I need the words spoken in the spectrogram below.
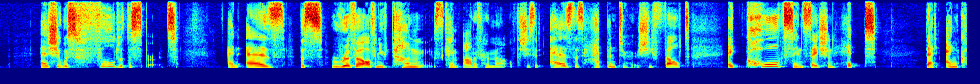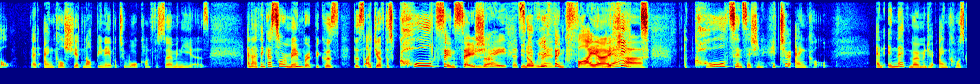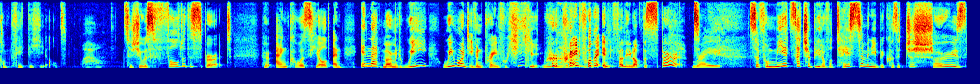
as she was filled with the Spirit, and as this river of new tongues came out of her mouth. She said, as this happened to her, she felt a cold sensation hit that ankle, that ankle she had not been able to walk on for so many years. And I think I still remember it because this idea of this cold sensation. Right, that's You know, we think fire, Yeah. heat. A cold sensation hit her ankle. And in that moment, her ankle was completely healed. Wow. So she was filled with the Spirit. Her ankle was healed. And in that moment, we we weren't even praying for healing. We were praying for the infilling of the Spirit. Right. So for me, it's such a beautiful testimony because it just shows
